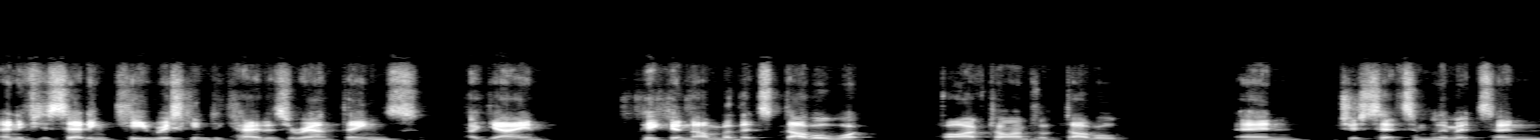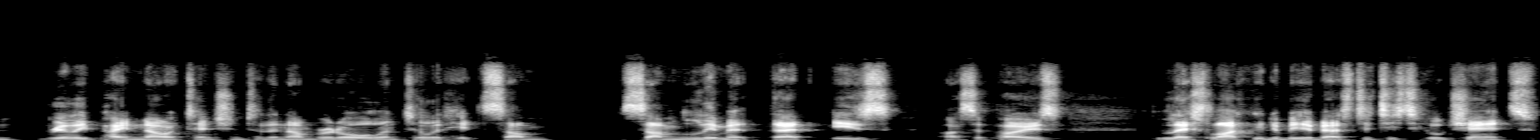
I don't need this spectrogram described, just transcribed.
And if you're setting key risk indicators around things, again, pick a number that's double what five times or double and just set some limits and really pay no attention to the number at all until it hits some some limit that is, I suppose, less likely to be about statistical chance.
